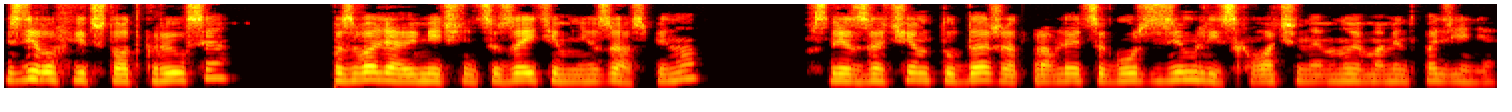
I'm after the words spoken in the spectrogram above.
Сделав вид, что открылся, позволяю мечнице зайти мне за спину, вслед за чем туда же отправляется горсть земли, схваченная мной в момент падения.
